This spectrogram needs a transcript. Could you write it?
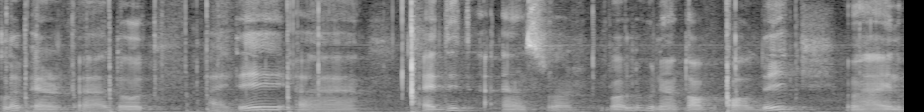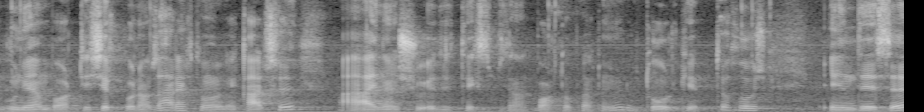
qilib r dot id edit answer. Bo'ldi buni ham topib oldik. Endi buni ham borib tekshirib ko'ramiz. Har ehtimolga qarshi aynan shu edit text bizdan borib topyaptimi to'g'ri kelibdi. Xo'sh endi esa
